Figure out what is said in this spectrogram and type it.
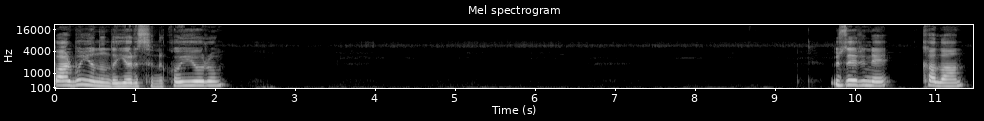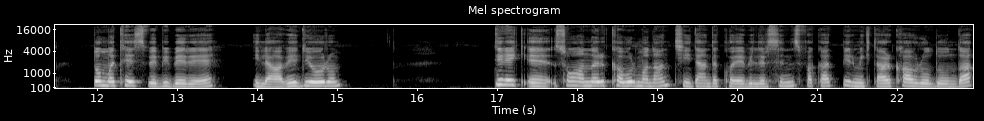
Barbunyanın da yarısını koyuyorum. Üzerine kalan domates ve biberi ilave ediyorum. Direkt e, soğanları kavurmadan çiğden de koyabilirsiniz. Fakat bir miktar kavrulduğunda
